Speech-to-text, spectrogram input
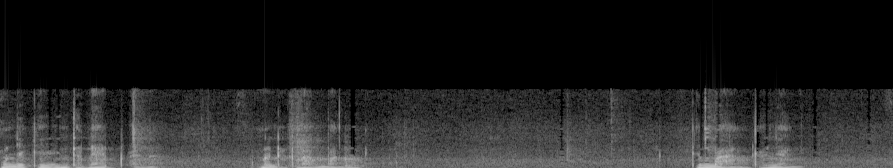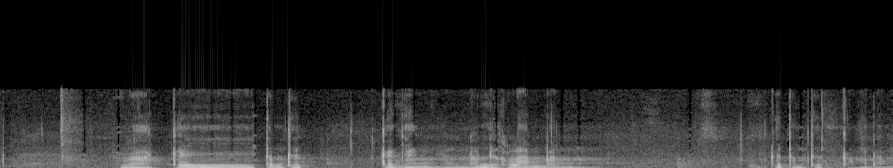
Như cái internet vậy đó, nó được làm bằng cái mạng cá nhân và cái tâm thức cá nhân nó được làm bằng cái tâm thức cộng đồng.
